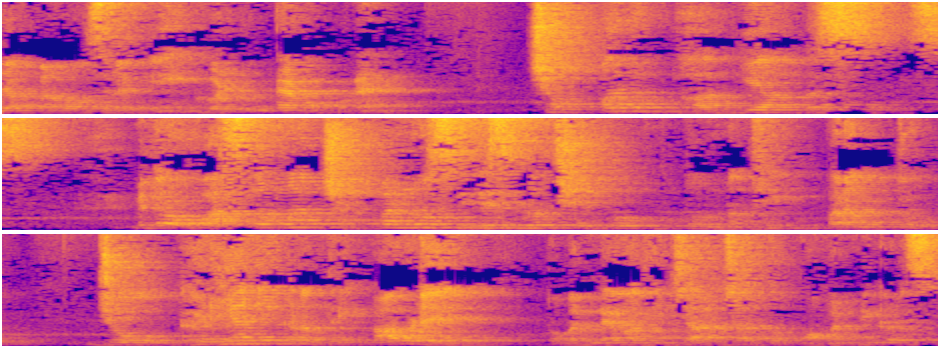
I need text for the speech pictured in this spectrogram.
જ આપવાનો આવશે એટલે ટુ m upon n 56 ભાગ્યા 220 મિત્રો વાસ્તવમાં 56 નો સીધે સીધો છેદો ઉગતો નથી પરંતુ જો ઘડિયાની ગણતરી આવડે તો બંનેમાંથી ચાર ચાર તો કોમન નીકળશે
